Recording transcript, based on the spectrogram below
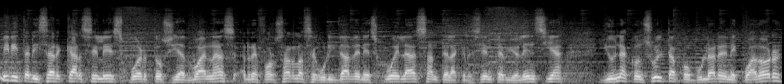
Militarizar cárceles, puertos y aduanas, reforzar la seguridad en escuelas ante la creciente violencia y una consulta popular en Ecuador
